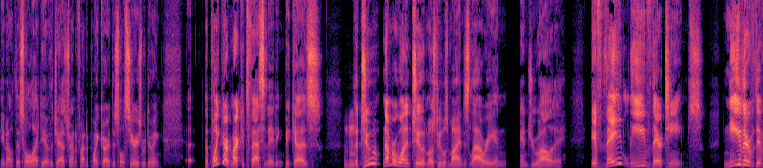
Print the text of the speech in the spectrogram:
you know this whole idea of the Jazz trying to find a point guard. This whole series we're doing, uh, the point guard market's fascinating because. Mm-hmm. The two number one and two in most people's mind is Lowry and and Jrue Holiday, if they leave their teams, neither of the,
